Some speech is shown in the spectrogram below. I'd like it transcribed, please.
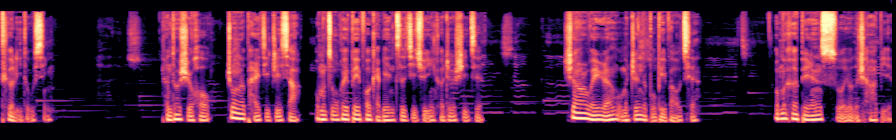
特立独行。很多时候，众人排挤之下，我们总会被迫改变自己，去迎合这个世界。生而为人，我们真的不必抱歉。我们和别人所有的差别，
